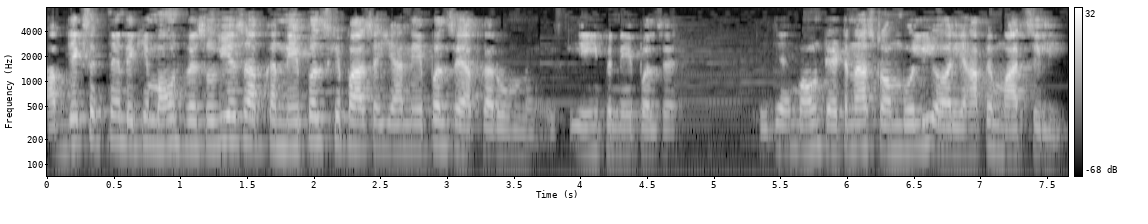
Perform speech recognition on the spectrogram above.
आप देख सकते हैं, देखिए माउंट वेसोवियस आपका नेपल्स के पास है, यहाँ नेपल्स है आपका रूम में यहीं पे नेपल्स है, ठीक है? माउंट एटना स्टॉम्बोली और यहाँ पे मार्सिली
